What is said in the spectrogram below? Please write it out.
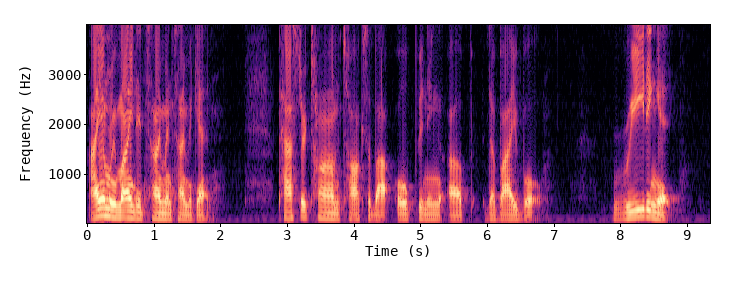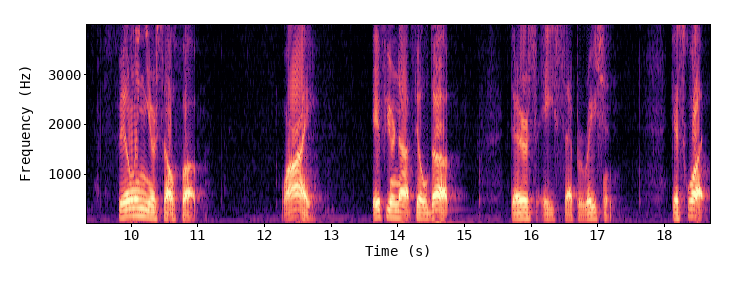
I am reminded time and time again. Pastor Tom talks about opening up the Bible, reading it, filling yourself up. Why? If you're not filled up, there's a separation. Guess what?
